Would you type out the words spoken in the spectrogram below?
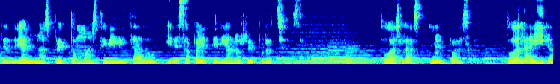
tendrían un aspecto más civilizado y desaparecerían los reproches, todas las culpas, toda la ira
